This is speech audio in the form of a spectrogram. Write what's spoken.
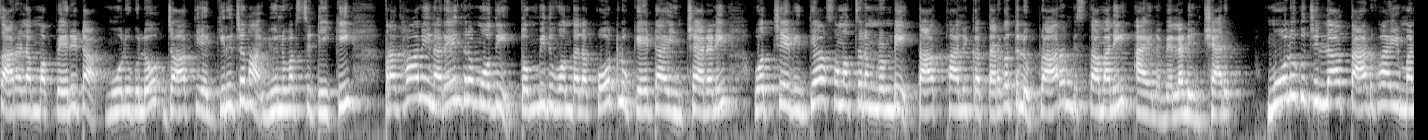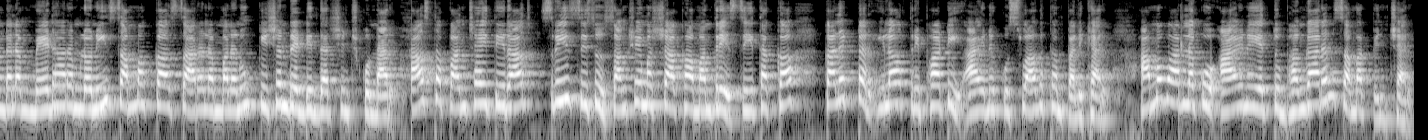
సారళమ్మ పేరిట మూలుగులో జాతీయ గిరిజన యూనివర్సిటీకి ప్రధాని నరేంద్ర మోదీ తొమ్మిది వందల కోట్లు కేటాయించారని వచ్చే విద్యా సంవత్సరం నుండి తాత్కాలిక తరగతులు ప్రారంభిస్తామని ఆయన వెల్లడించారు. మూలుగు జిల్లా తాడ్వాయి మండలం మేడారంలోని సమ్మక్క సారలమ్మలను కిషన్ రెడ్డి దర్శించుకున్నారు. రాష్ట్ర పంచాయతీరాజ్ శ్రీ శిశు సంక్షేమ శాఖ మంత్రి సీతక్క కలెక్టర్ ఇలా త్రిపాఠి ఆయనకు స్వాగతం పలికారు. అమ్మవార్లకు ఆయన ఎత్తు బంగారం సమర్పించారు.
